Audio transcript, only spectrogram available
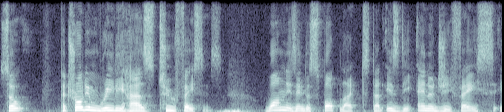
So petroleum really has two faces. One is in the spotlight, that is the energy face. It,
